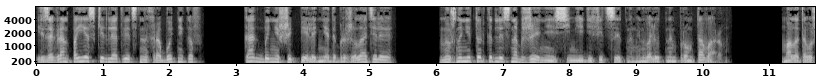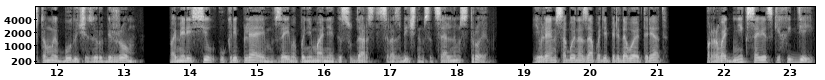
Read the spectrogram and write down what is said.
И загранпоездки для ответственных работников, как бы ни шипели недоброжелатели, нужны не только для снабжения семьи дефицитным инвалютным промтоваром. Мало того, что мы, будучи за рубежом, по мере сил укрепляем взаимопонимание государств с различным социальным строем, являем собой на Западе передовой отряд, проводник советских идей.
